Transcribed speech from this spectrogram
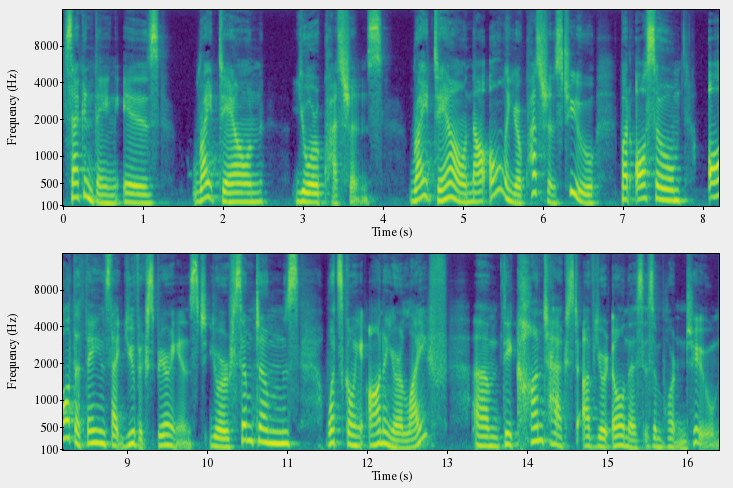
Second thing is write down your questions write down not only your questions too, but also all the things that you've experienced, your symptoms, what's going on in your life. Um, the context of your illness is important too.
